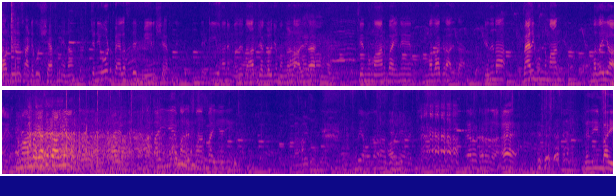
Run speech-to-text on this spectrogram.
ਔਰ ਜਿਹੜੇ ਸਾਡੇ ਕੋਲ ਸ਼ੈਫ ਨੇ ਨਾ ਚਨਿਓਟ ਪੈਲਸ ਦੇ ਮੇਨ ਸ਼ੈਫ ਨੇ। ਤੇ ਕੀ ਉਹਨਾਂ ਨੇ ਮਜ਼ੇਦਾਰ ਜੰਗਲ 'ਚ ਮੰਗਲ ਲਾ ਦਿੱਤਾ ਹੈ ਕਿ ਨੁਮਾਨ ਭਾਈ ਨੇ ਮਜ਼ਾ ਕਰਾ ਦਿੱਤਾ। ਕਹਿੰਦੇ ਨਾ ਵੈਰੀ ਗੁੱਡ ਨੁਮਾਨ ਮਜ਼ਾ ਹੀ ਆ ਗਿਆ। ਨੁਮਾਨ ਭਾਈ ਆਸੇ ਤਾਲੀਆਂ। ਨੁਮਾਨ ਭਾਈ ਇਹ ਹਮਾਰੇ ਨੁਮਾਨ ਭਾਈ ਹੈ ਜੀ। ਚਲੋ ਠਹਿਰੋ ਜ਼ਰਾ। ਹੈ ਨਦੀਮ ਭਾਈ।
